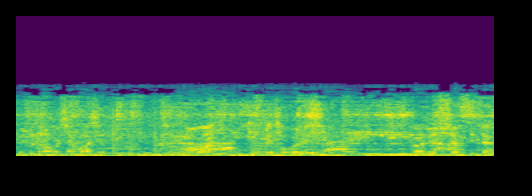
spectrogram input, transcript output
Ти Петровича бачив? Говорив. Зараз ідемо.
